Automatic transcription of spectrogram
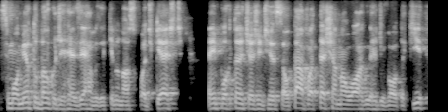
esse momento banco de reservas aqui no nosso podcast, é importante a gente ressaltar, vou até chamar o Orgler de volta aqui,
